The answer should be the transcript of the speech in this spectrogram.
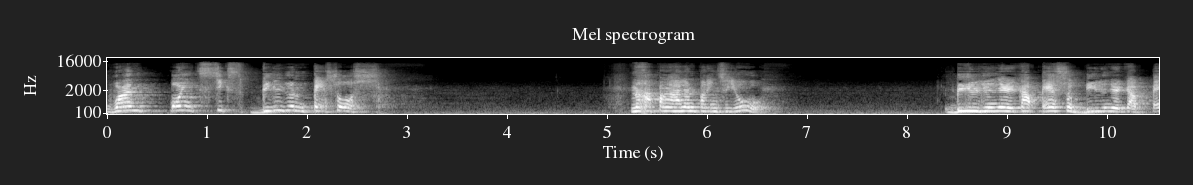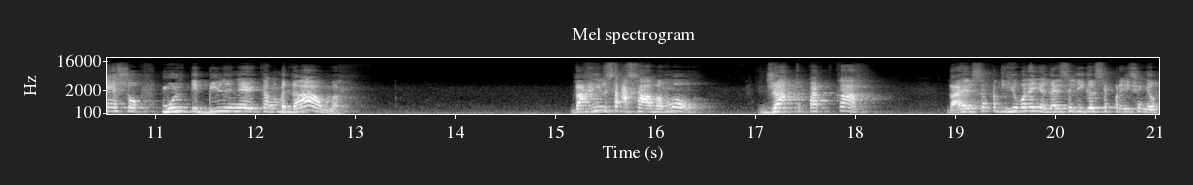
1.6 billion pesos nakapangalan pa rin sa'yo. Billionaire ka, peso, billionaire ka, peso, multi-billionaire kang madam. Dahil sa asawa mo, jackpot ka. Dahil sa paghihiwalay niyo, dahil sa legal separation niyo,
